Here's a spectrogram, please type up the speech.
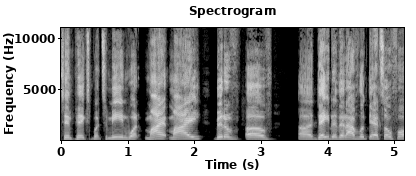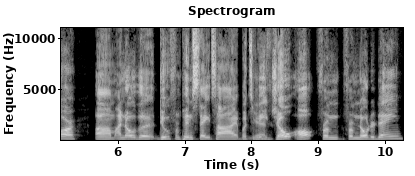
10 picks. But to me, and what my my bit of of uh data that I've looked at so far, um, I know the dude from Penn State's high, but to me, Joe Alt from from Notre Dame,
